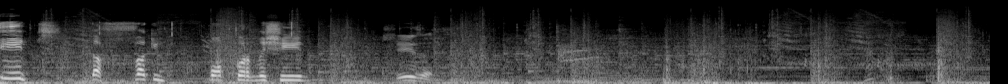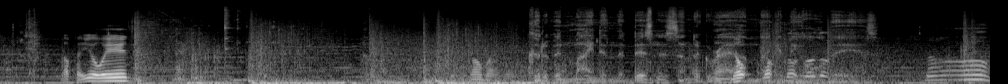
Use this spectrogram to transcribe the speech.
eat the fucking popcorn machine. Jesus. Okay, you win. Oh my god. Could have been minding the business underground Nope, like nope, in nope, the old days. No.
